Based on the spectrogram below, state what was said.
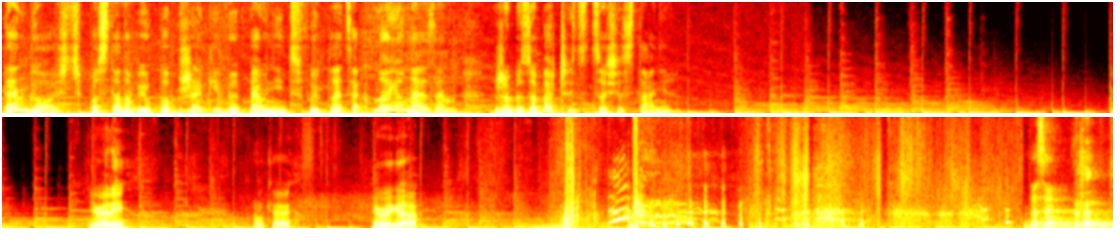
Ten gość postanowił po brzegi wypełnić swój plecak majonezem, żeby zobaczyć, co się stanie. You ready? Okay. Here we go. That's it? That's it.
